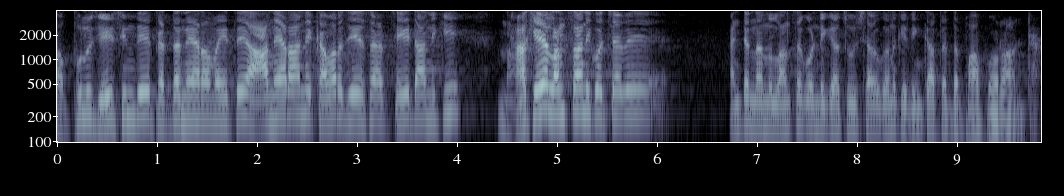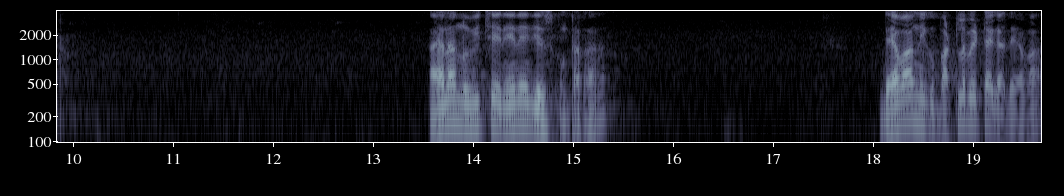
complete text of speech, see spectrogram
తప్పులు చేసిందే పెద్ద నేరం అయితే ఆ నేరాన్ని కవర్ చేసా చేయడానికి నాకే లంచానికి వచ్చావే. అంటే నన్ను లంచగొండిగా చూశావు కనుక ఇది ఇంకా పెద్ద పాపం రా అంటాడు. ఆయన నువ్వు ఇచ్చే నేనేం చేసుకుంటారా? దేవా నీకు బట్టలు పెట్టాగా దేవా?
